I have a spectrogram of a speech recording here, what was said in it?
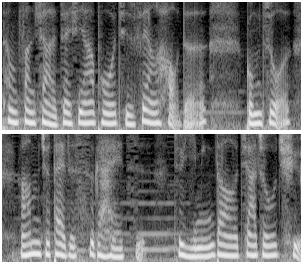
他们放下了在新加坡其实非常好的工作，然后他们就带着四个孩子就移民到加州去，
